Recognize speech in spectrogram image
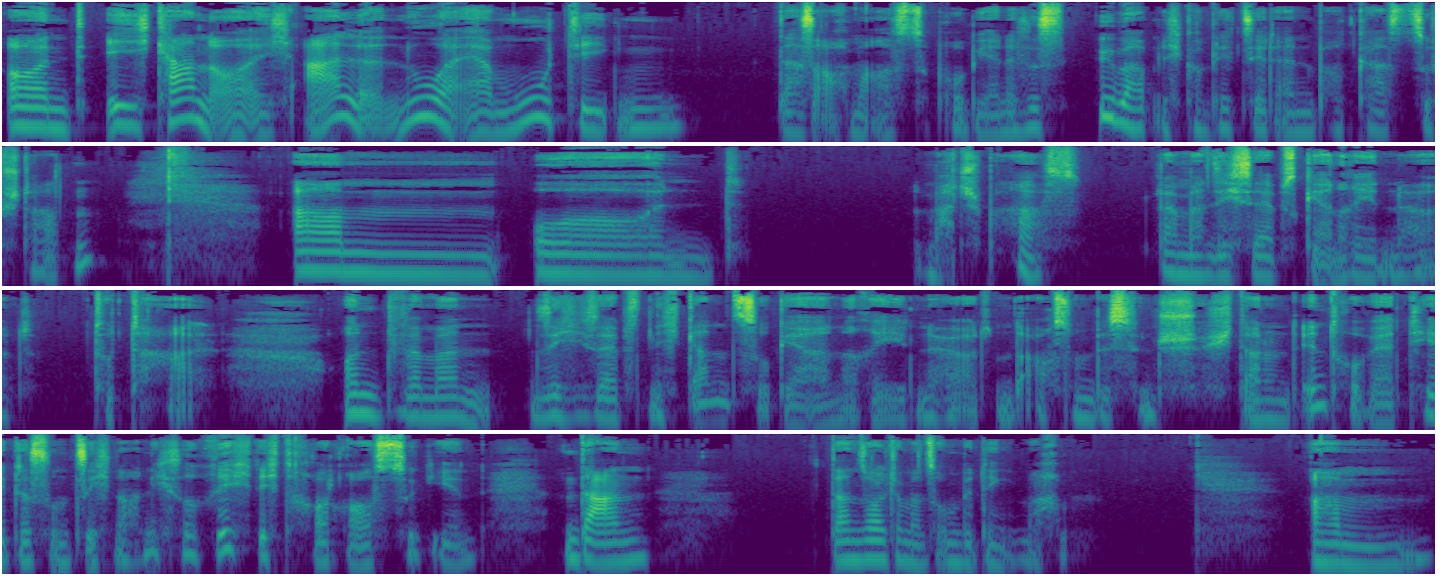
Und ich kann euch alle nur ermutigen, das auch mal auszuprobieren. Es ist überhaupt nicht kompliziert, einen Podcast zu starten. Ähm, und macht Spaß, wenn man sich selbst gern reden hört. Total. Und wenn man sich selbst nicht ganz so gerne reden hört und auch so ein bisschen schüchtern und introvertiert ist und sich noch nicht so richtig traut rauszugehen, dann, dann sollte man es unbedingt machen. Ähm,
